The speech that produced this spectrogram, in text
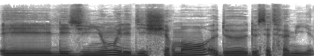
et les unions et les déchirements de, de cette famille.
